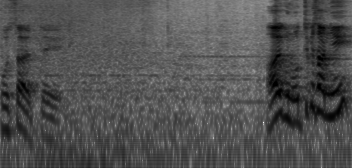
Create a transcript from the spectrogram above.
보스 할 때. 아 이건 어떻게 샀니?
